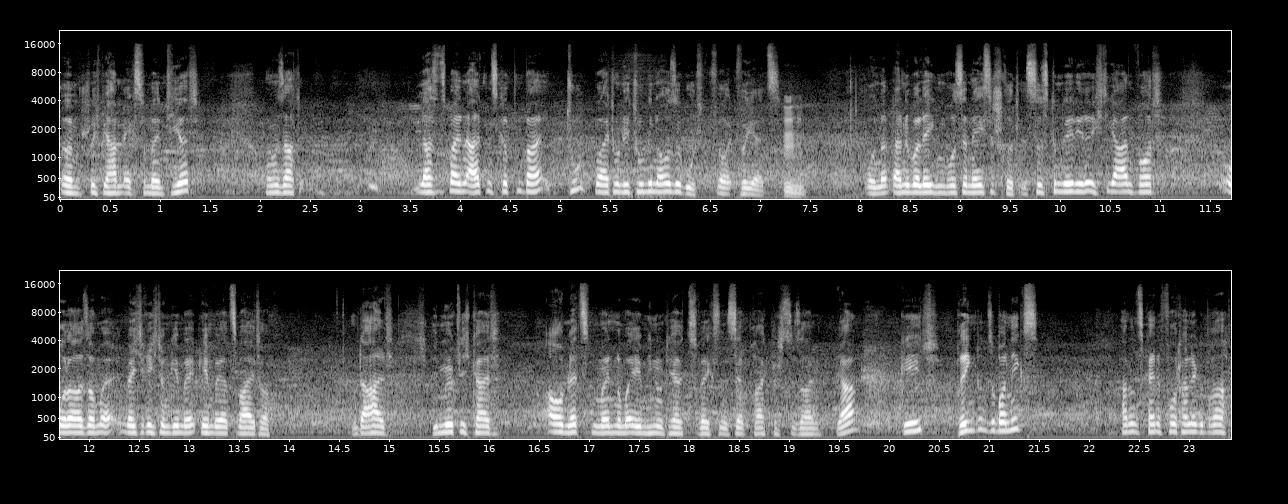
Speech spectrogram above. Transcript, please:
Ähm, sprich, wir haben experimentiert und haben gesagt, lass uns bei den alten Skripten bei, tu, beitun, die tun genauso gut für, für jetzt. Und dann- überlegen, wo ist der nächste Schritt? Ist System die richtige Antwort oder wir, in welche Richtung gehen wir, gehen wir jetzt weiter? Und da halt die Möglichkeit, auch im letzten Moment nochmal eben hin und her zu wechseln, ist sehr praktisch zu sagen, ja, geht, bringt uns aber nichts, hat uns keine Vorteile gebracht,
